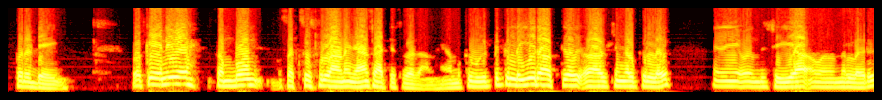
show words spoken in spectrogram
ഇപ്പൊ റെഡി ആയി. ഓക്കെ എനിവേ സംഭവം സക്സസ്ഫുൾ ആണ്. ഞാൻ സാറ്റിസ്ഫൈഡ് ആണ്. നമുക്ക് വീട്ടിലുള്ള ഈ ഒരു ആവശ്യങ്ങൾക്കുള്ള എന്ത് ചെയ്യാ എന്നുള്ളൊരു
